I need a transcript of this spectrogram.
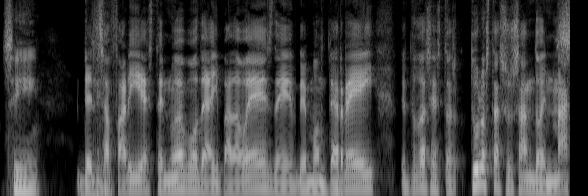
Sí. Del Safari este nuevo, de iPadOS, de, de Monterrey, de todos estos. Tú lo estás usando en Mac,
